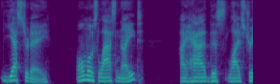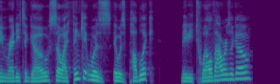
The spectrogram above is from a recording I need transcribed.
yesterday, almost last night, I had this live stream ready to go. So I think it was it was public maybe 12 hours ago.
